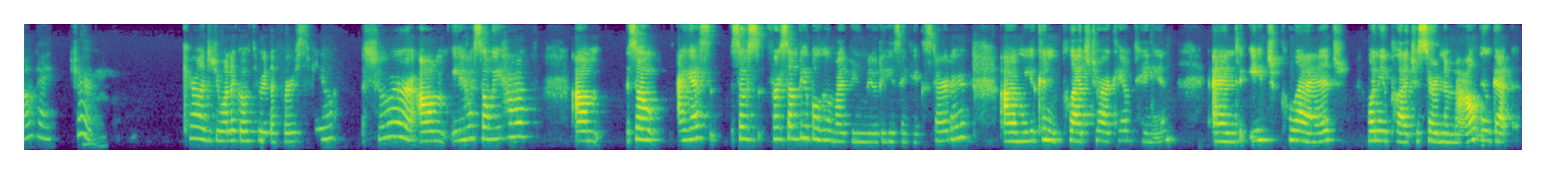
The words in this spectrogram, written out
Okay, sure. Carolyn, did you want to go through the first few? Sure. Um, yeah, so we have, um, so I guess, so for some people who might be new to using Kickstarter, um, you can pledge to our campaign, and each pledge, when you pledge a certain amount, you'll get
